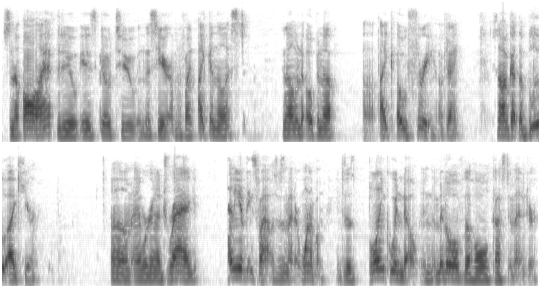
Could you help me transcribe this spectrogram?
So now all I have to do is go to, in this here, I'm going to find Ike in the list, and I'm going to open up uh, Ike 03, okay? So now I've got the blue Ike here, um, and we're going to drag any of these files, it doesn't matter, one of them, into this blank window in the middle of the whole custom manager.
